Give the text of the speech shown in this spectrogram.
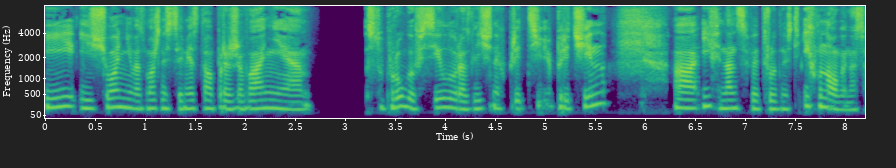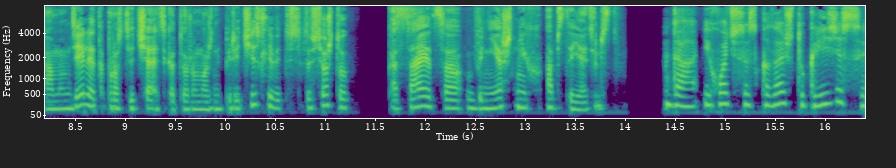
И еще невозможность совместного проживания супругов в силу различных причин э, и финансовые трудности. Их много на самом деле, это просто часть, которую можно перечисливать. То есть это все, что касается внешних обстоятельств. Да, и хочется сказать, что кризисы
